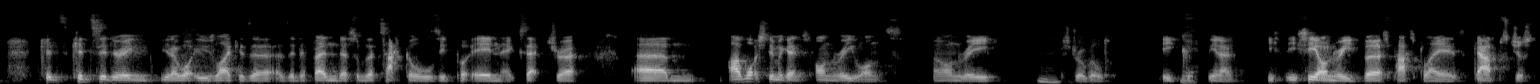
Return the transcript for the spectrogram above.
considering you know what he was like as a as a defender, some of the tackles he'd put in, etc. Um, I watched him against Henry once, and Henry mm. struggled. He, yeah. you know, you, you see Henry burst past players. Gab's just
